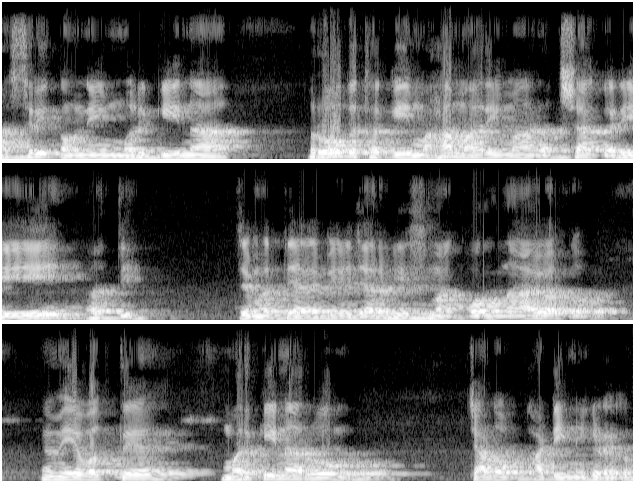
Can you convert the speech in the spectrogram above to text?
આશ્રિતોની મરકીના રોગ થકી મહામારીમાં રક્ષા કરી હતી. જેમ અત્યારે બે હજાર વીસમાં કોરોના આવ્યો હતો, એમ એ વખતે મરકીના રોગ ચાળો ફાટી નીકળેલો.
